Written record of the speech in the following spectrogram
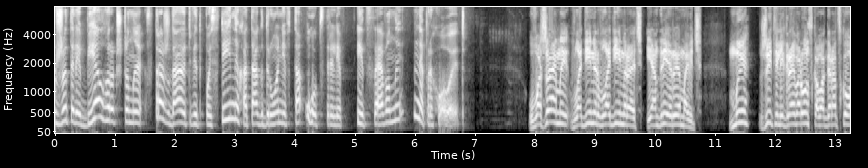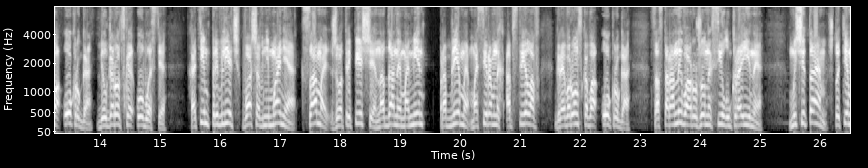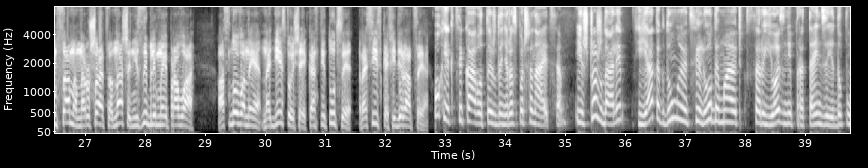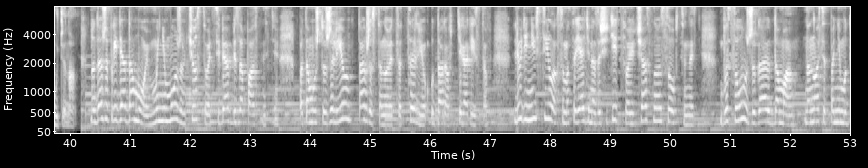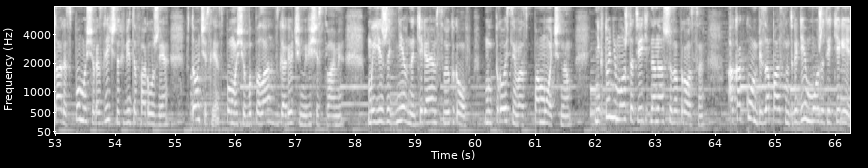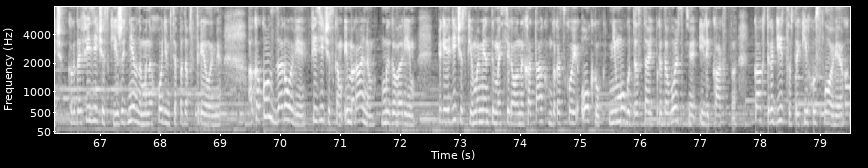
Жителі Білгородщини страждають від постійних атак дронів та обстрілів, і це вони не приховують. Уважаемый Владимир Владимирович и Андрей Ремович, мы, жители Грайворонского городского округа Белгородской области, хотим привлечь ваше внимание к самой животрепещущей на данный момент проблемы массированных обстрелов Грайворонского округа со стороны вооруженных сил Украины. Мы считаем, что тем самым нарушаются наши незыблемые права, основанные на действующей Конституции Российской Федерации. Ох, як цікаво тиждень розпочинається. І що ж далі? Я так думаю, ці люди мають серйозні претензії до Путіна. Но даже придя домой, мы не можем чувствовать себя в безопасности, потому что жилье также становится целью ударов террористов. Люди не в силах самостоятельно защитить свою частную собственность. ВСУ сжигают дома, наносят по ним удары с помощью различных видов оружия, в том числе с помощью БПЛА с горючими веществами. Мы ежедневно теряем свою кровь. Мы просим вас помочь нам. Никто не может ответить на наши вопросы. О каком безопасном труде может идти речь, когда физически ежедневно мы находимся под обстрелами? О каком здоровье, физическом и моральном мы говорим? Периодически моменты массированных атак в городской округ не могут доставить продовольствие и лекарства. Как трудиться в таких условиях?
